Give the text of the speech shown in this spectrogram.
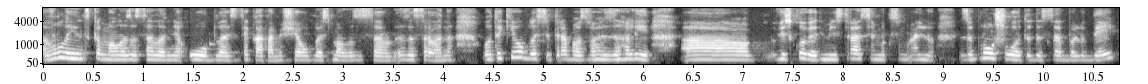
Волинська малозаселення область, яка там ще область мало засел- заселена. Отакі області треба взагалі військовій адміністрації максимально запрошувати до себе людей,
